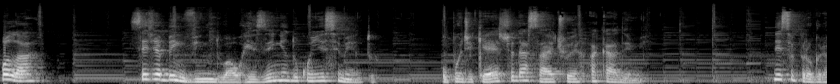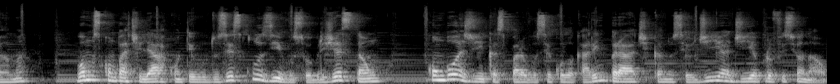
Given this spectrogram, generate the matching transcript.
Olá! Seja bem-vindo ao Resenha do Conhecimento, o podcast da Siteware Academy. Nesse programa, vamos compartilhar conteúdos exclusivos sobre gestão, com boas dicas para você colocar em prática no seu dia a dia profissional.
